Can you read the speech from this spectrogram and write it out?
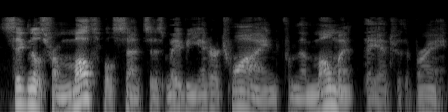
signals from multiple senses may be intertwined from the moment they enter the brain.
